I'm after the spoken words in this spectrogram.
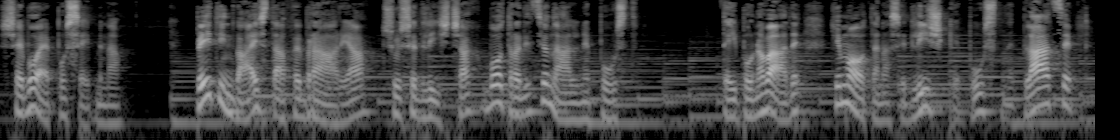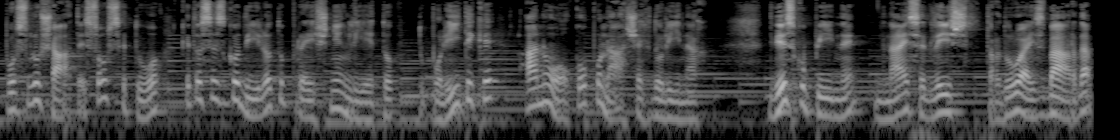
še bo je posebna. 25. februarja sul sedliščah bo tradicionalne pust. Tej ponavade, ki mota na sedliške pustne place, poslušate so se to, ki to se zgodilo tu prejšnjem letu, tu politike, a no oko po naših dolinah. Dve skupine, dnaj sedlišč Tradura iz Barda,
